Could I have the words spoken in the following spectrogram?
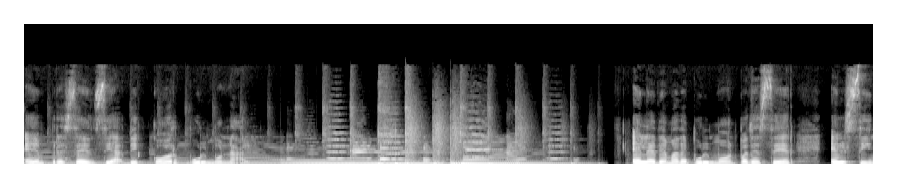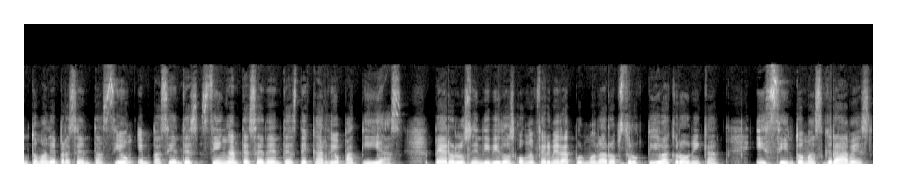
en presencia de cor pulmonal. El edema de pulmón puede ser el síntoma de presentación en pacientes sin antecedentes de cardiopatías, pero los individuos con enfermedad pulmonar obstructiva crónica y síntomas graves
